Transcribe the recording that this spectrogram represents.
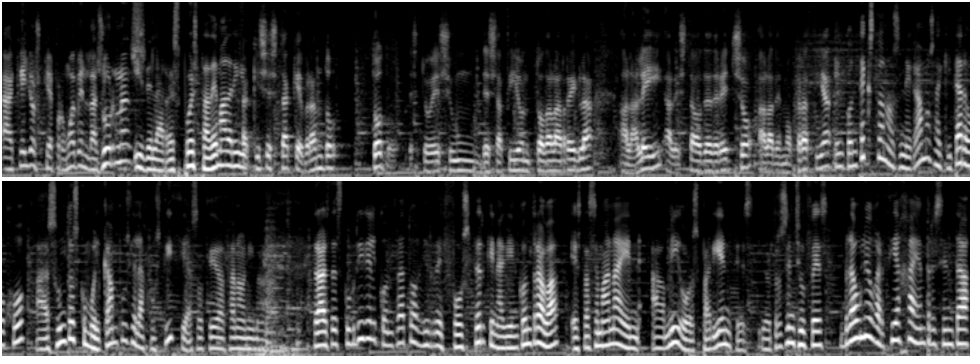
a aquellos que promueven las urnas? y de la respuesta de Madrid, Aquí se está quebrando todo. Esto es un desafío en toda la regla a la ley, al Estado de Derecho, a la democracia. en contexto nos negamos a quitar ojo a asuntos como el campus de la justicia, Sociedad Anónima. Tras descubrir el contrato Aguirre Foster que nadie encontraba, esta semana en Amigos, Parientes y otros enchufes, Braulio García Jaén presenta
